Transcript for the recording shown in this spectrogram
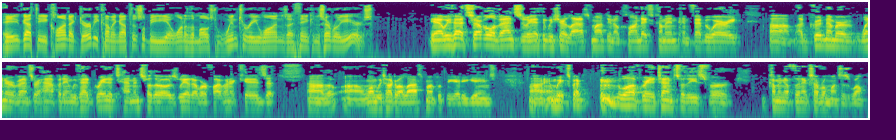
Hey, you've got the Klondike Derby coming up. This will be uh, one of the most wintry ones, I think, in several years. Yeah, we've had several events. I think we shared last month. You know, Klondike's come in in February. Um, a good number of winter events are happening. We've had great attendance for those. We had over 500 kids at uh, the uh, one we talked about last month with the Yeti Games, uh, and we expect we'll have great attendance for these for coming up for the next several months as well.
